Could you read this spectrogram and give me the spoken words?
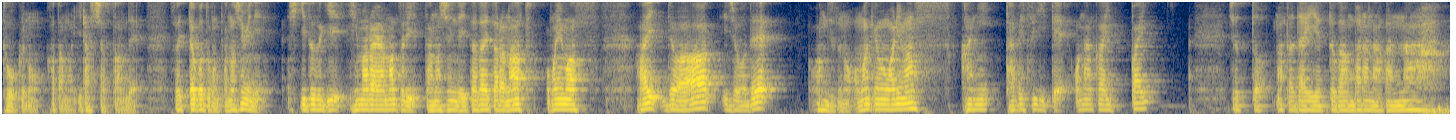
トークの方もいらっしゃったんで、そういったことも楽しみに、引き続きヒマラヤ祭り楽しんでいただいたらなと思います。はい、では以上で本日のおまけも終わります。カニ食べ過ぎてお腹いっぱい。ちょっとまたダイエット頑張らなあかんな。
